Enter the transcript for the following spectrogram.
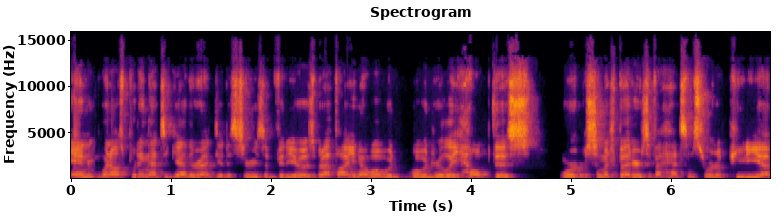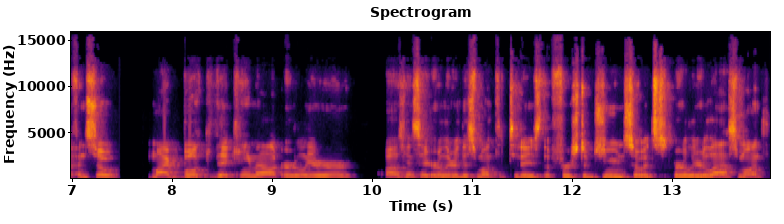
And when I was putting that together, I did a series of videos, but I thought, you know, what would what would really help this work so much better is if I had some sort of PDF. And so my book that came out earlier, I was going to say earlier this month, today's the 1st of June, so it's earlier last month.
